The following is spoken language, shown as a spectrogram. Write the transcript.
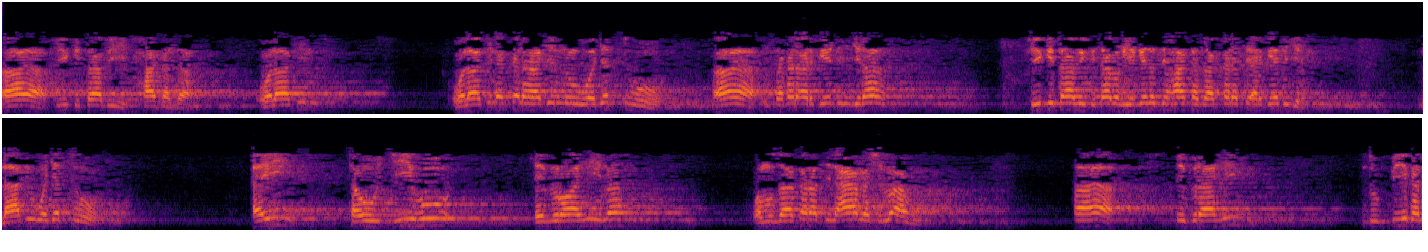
آية في كتابي هكذا ولكن ولكن أكن هاجن وجدته آية إذا كان أرقيت جرى في كتابي كتابك هي كيسة هكذا كانت أرقيت جرى لكن وجدته أي توجيه إبراهيم ومذاكرة العامش معه. آه إبراهيم دبي كان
